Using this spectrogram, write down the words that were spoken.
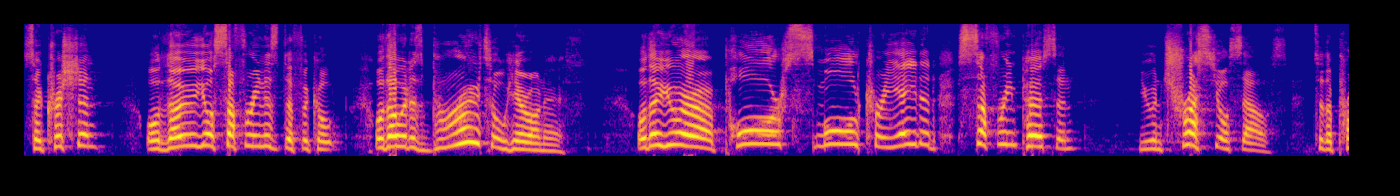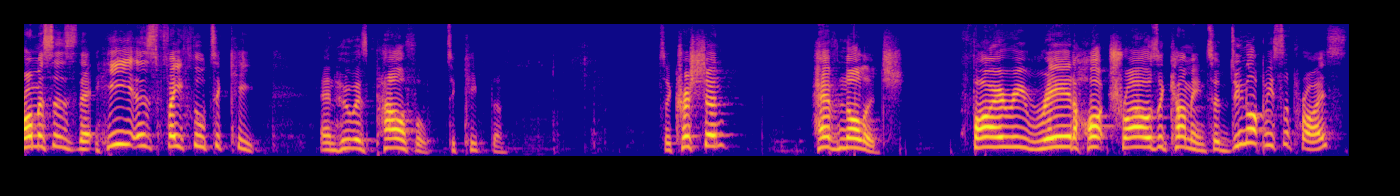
So, Christian, although your suffering is difficult, although it is brutal here on earth, although you are a poor, small, created, suffering person, you entrust yourselves to the promises that He is faithful to keep and who is powerful to keep them. So, Christian, have knowledge. Fiery, red hot trials are coming, so do not be surprised.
